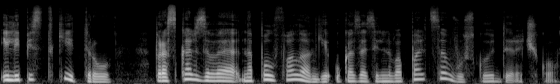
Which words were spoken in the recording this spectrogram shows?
и лепестки тру, проскальзывая на пол фаланги указательного пальца в узкую дырочку.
